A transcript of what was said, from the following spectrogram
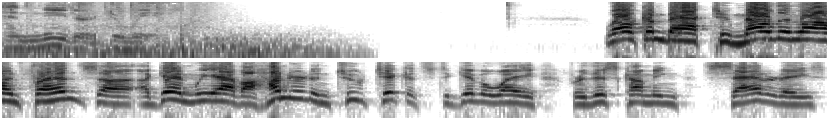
and neither do we. Welcome back to Meldon Law and Friends. Uh, again, we have 102 tickets to give away for this coming Saturday's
